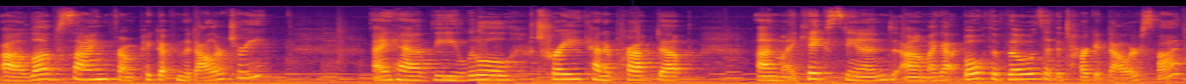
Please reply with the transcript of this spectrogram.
uh, love sign from picked up from the Dollar Tree. I have the little tray kind of propped up on my cake stand. Um, I got both of those at the Target dollar spot.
